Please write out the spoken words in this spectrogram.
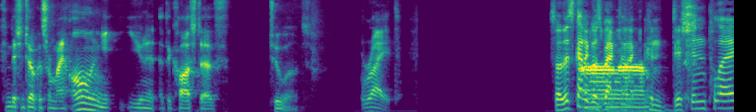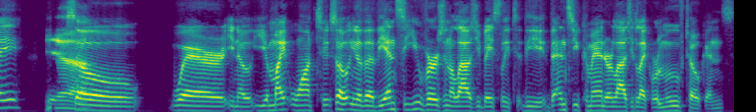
condition tokens from my own unit at the cost of two wounds. Right. So this kind of goes back to the um, condition play. Yeah. So where you know you might want to so you know the the NCU version allows you basically to the the NCU commander allows you to like remove tokens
